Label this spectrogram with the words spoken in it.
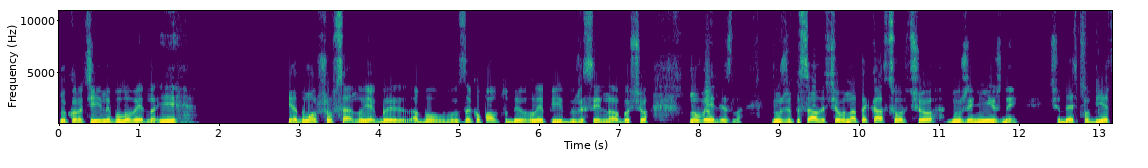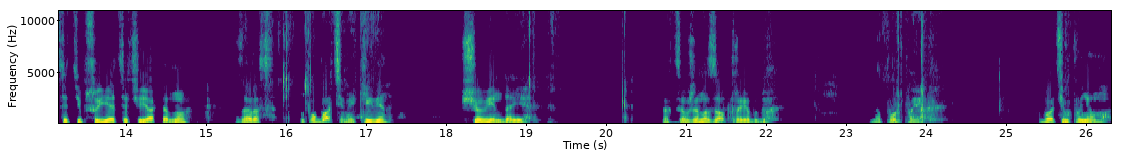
Ну, коротше, її не було видно. І я думав, що все. Ну, якби або закопав туди в глиб її дуже сильно, або що. Ну, вилізла. Дуже писали, що вона така сорт, що дуже ніжний, що десь поб'ється, чи псується, чи як там. Ну, зараз побачимо, який він, що він дає. Так, це вже на завтра я буду напорпаю. Побачимо по ньому.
